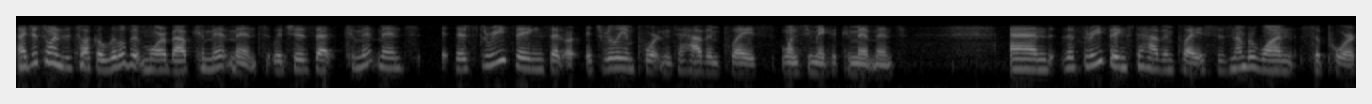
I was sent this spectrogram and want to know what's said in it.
I just wanted to talk a little bit more about commitment, which is that commitment there's three things that are, it's really important to have in place once you make a commitment. And the three things to have in place is number one, support.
